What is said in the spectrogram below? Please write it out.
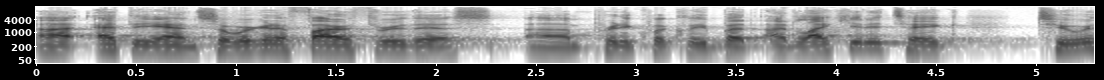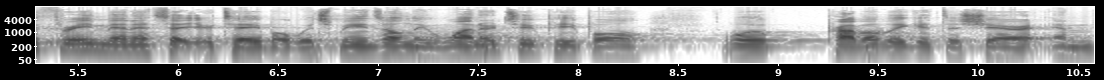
Uh, at the end. So we're going to fire through this um, pretty quickly, but I'd like you to take two or three minutes at your table, which means only one or two people will probably get to share it. And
